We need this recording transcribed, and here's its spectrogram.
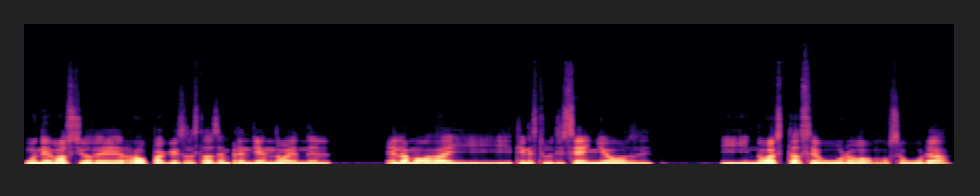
un negocio de ropa que eso estás emprendiendo en el en la moda y tienes tus diseños y no estás seguro o segura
